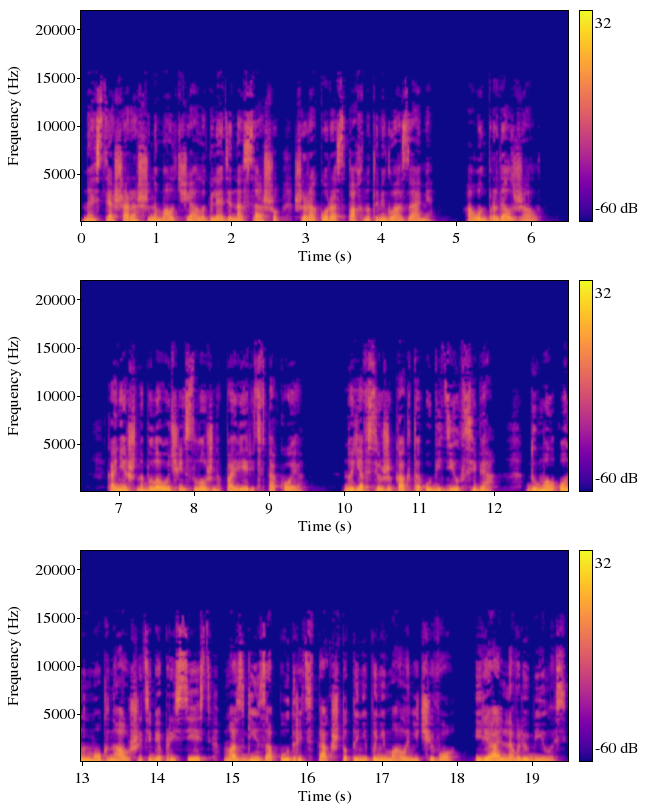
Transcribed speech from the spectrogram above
Настя ошарашенно молчала, глядя на Сашу широко распахнутыми глазами. А он продолжал. Конечно, было очень сложно поверить в такое. Но я все же как-то убедил себя. Думал, он мог на уши тебе присесть, мозги запудрить так, что ты не понимала ничего. И реально влюбилась.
